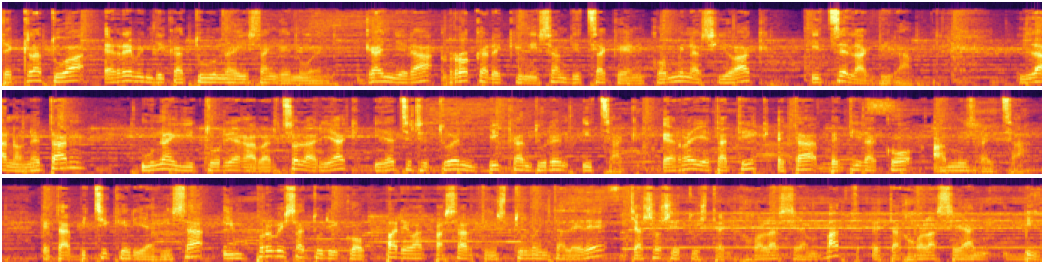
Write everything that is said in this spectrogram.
Teklatua errebindikatu nahi izan genuen. Gainera, rokarekin izan ditzakeen kombinazioak itzelak dira. Lan honetan, Unai Iturriaga bertsolariak idatzi zituen bi kanturen hitzak, erraietatik eta betirako amizgaitza. Eta bitxikeria gisa, improvisaturiko pare bat pasarte instrumental ere jaso zituzten, jolasean bat eta jolasean bi.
